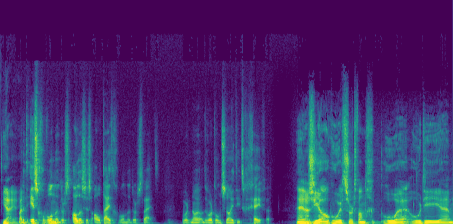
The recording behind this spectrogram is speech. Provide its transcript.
Ja, ja. Maar het is gewonnen door alles is altijd gewonnen door strijd. Er wordt, nooit, er wordt ons nooit iets gegeven. En dan zie je ook hoe het soort van hoe, hè, hoe die ehm,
